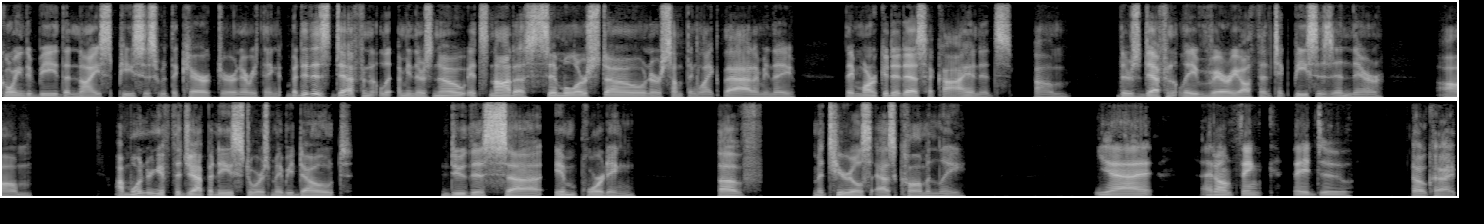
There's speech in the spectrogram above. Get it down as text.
going to be the nice pieces with the character and everything. But it is definitely, I mean, there's no, it's not a similar stone or something like that. I mean, they, they market it as Hakkai and it's, um, there's definitely very authentic pieces in there. Um, I'm wondering if the Japanese stores maybe don't do this uh, importing of materials as commonly. Yeah, I, I don't think they do. Okay.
